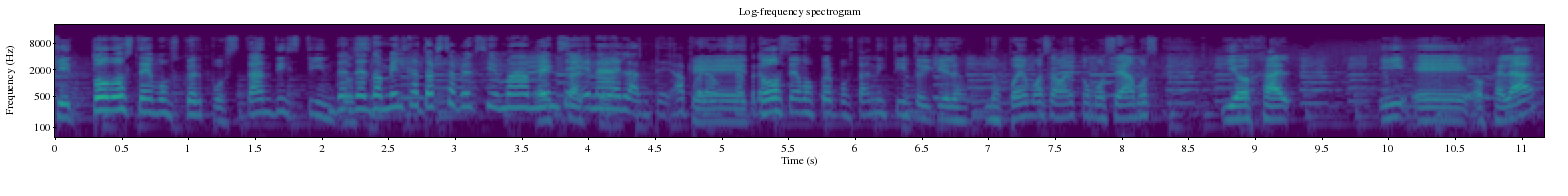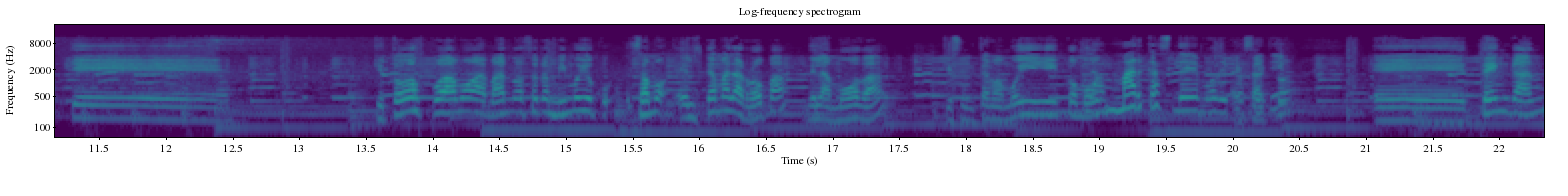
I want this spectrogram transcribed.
que todos tenemos cuerpos tan distintos. Desde el 2014 aproximadamente Exacto. en adelante. aprox, que aprox. todos tenemos cuerpos tan distintos y que los- nos podemos amar como seamos y ojalá y eh, ojalá que que todos podamos amar nosotros mismos y somos el tema de la ropa de la moda que es un tema muy Las común marcas de Body Positive. exacto eh, tengan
